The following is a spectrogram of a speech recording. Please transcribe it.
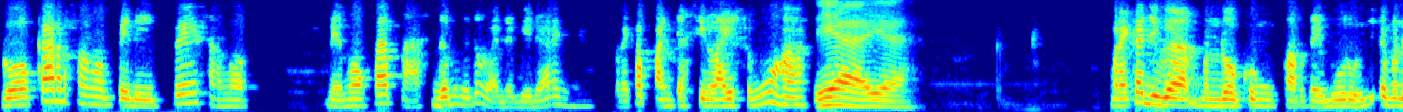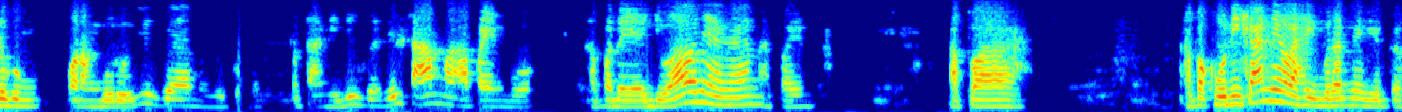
Golkar sama PDIP sama Demokrat, Nasdem itu nggak ada bedanya. Mereka Pancasilais semua. Iya, iya. Mereka juga mendukung partai buruh, eh, mendukung orang buruh juga, mendukung petani juga. Jadi sama apa yang mau apa daya jualnya kan, apa yang apa apa keunikannya lah ibaratnya gitu.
